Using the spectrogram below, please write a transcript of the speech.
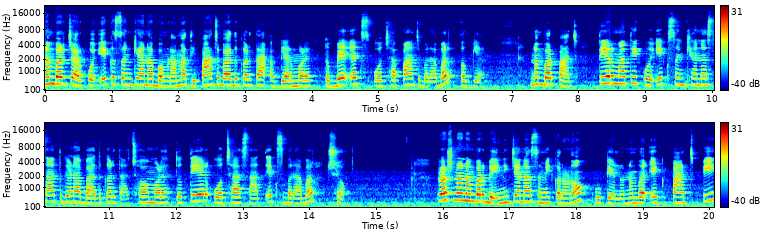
નંબર ચાર, કોઈ એક સંખ્યાના બમણામાંથી પાંચ બાદ કરતાં અગિયાર મળે, તો બે એક્સ ઓછા પાંચ બરાબર અગિયાર. નંબર પાંચ, તેરમાંથી કોઈ એક સંખ્યાના સાત ગણા બાદ કરતાં છ મળે, તો તેર ઓછા સાત એક્સ બરાબર છ. પ્રશ્ન નંબર બે, નીચેના સમીકરણો ઉકેલો. નંબર એક, પાંચ પી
